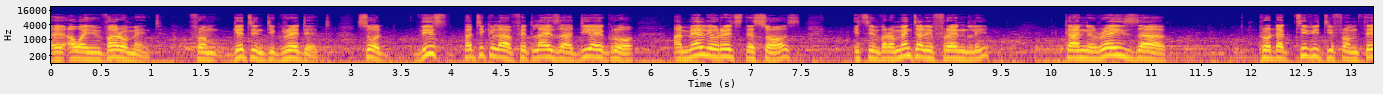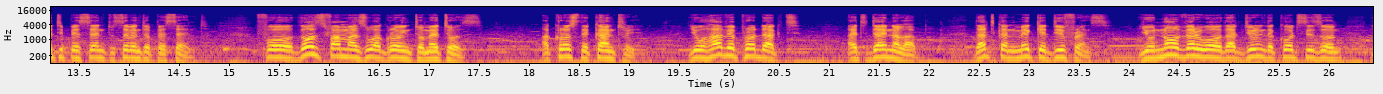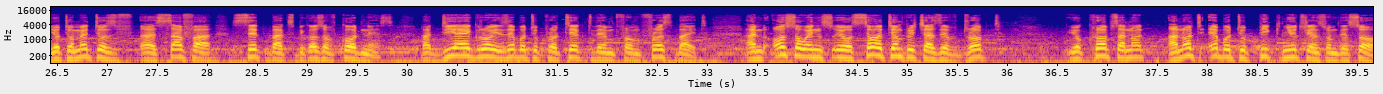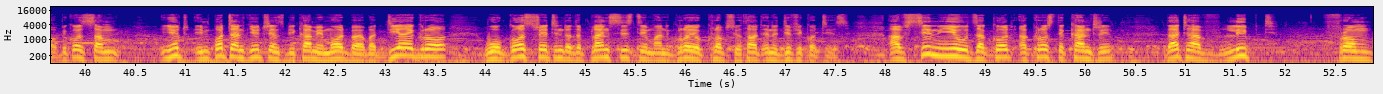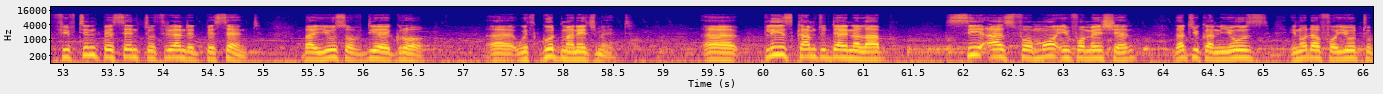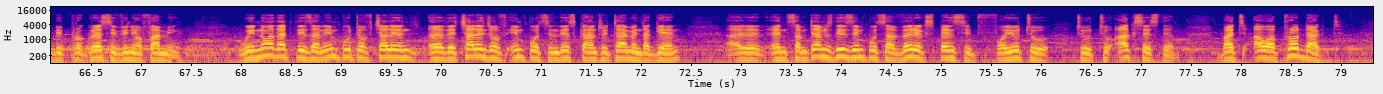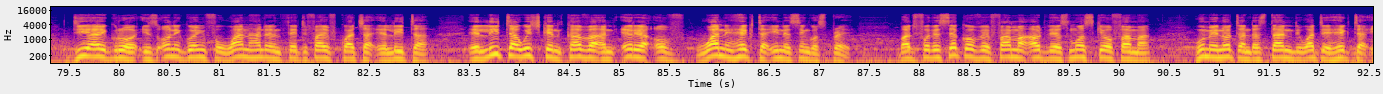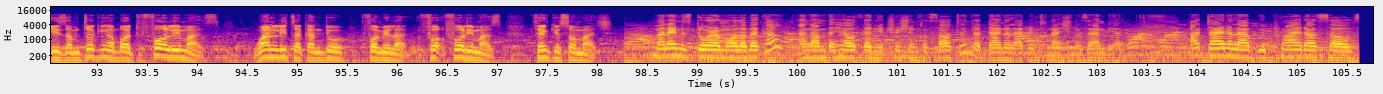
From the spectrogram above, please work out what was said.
uh, our environment from getting degraded. So this particular fertilizer, DI Grow, ameliorates the soils, it's environmentally friendly, can raise uh, productivity from 30% to 70%. For those farmers who are growing tomatoes across the country, you have a product at Dynalab that can make a difference. You know very well that during the cold season, your tomatoes uh, suffer setbacks because of coldness. But DI Grow is able to protect them from frostbite. And also when your soil temperatures have dropped, your crops are not, are not able to pick nutrients from the soil because some important nutrients become immobile, but DI Grow will go straight into the plant system and grow your crops without any difficulties. I've seen yields across the country that have leaped from 15% to 300% by use of DI Grow uh, with good management. Uh, please come to Dynalab, see us for more information that you can use in order for you to be progressive in your farming. We know that there's an input of challenge, uh, the challenge of inputs in this country time and again, uh, and sometimes these inputs are very expensive for you to, to, to access them. But our product, DI Grow, is only going for 135 kwacha a liter, a liter which can cover an area of one hectare in a single spray. But for the sake of a farmer out there, small scale farmer, who may not understand what a hectare is, I'm talking about four limas. One liter can do formula, four, four. Thank you so much. My name is Dora Molabeka, and I'm the Health and Nutrition Consultant at Dynalab International Zambia. At Dynalab, we pride ourselves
